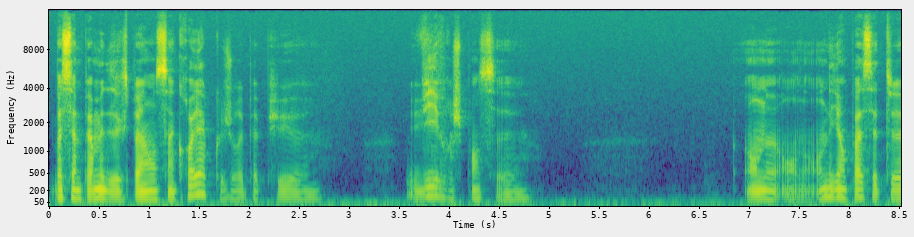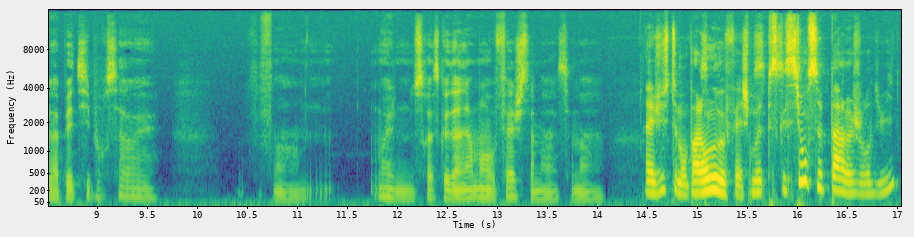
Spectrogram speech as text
Bah, ça me permet des expériences incroyables que j'aurais pas pu euh, vivre, je pense, euh, en n'ayant pas cet euh, appétit pour ça, ouais. Enfin, ouais, ne serait-ce que dernièrement au Fèche, ça m'a, ça m'a. Ah, justement, parlons-nous au fèche. Parce que si on se parle aujourd'hui,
